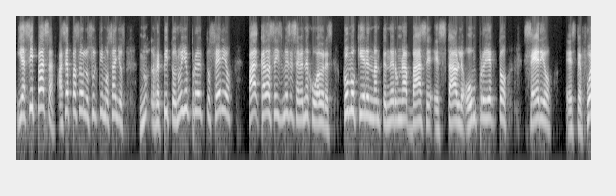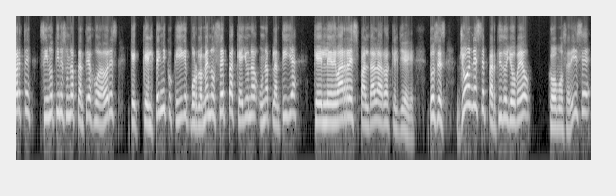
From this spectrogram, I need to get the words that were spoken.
Y así pasa, así ha pasado en los últimos años. repito, no hay un proyecto serio. cada seis meses se venden jugadores. ¿Cómo quieren mantener una base estable o un proyecto serio, este, fuerte, si no tienes una plantilla de jugadores que, el técnico que llegue por lo menos sepa que hay una, una plantilla que le va a respaldar la hora que él llegue? Entonces, yo en este partido yo veo como se dice,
